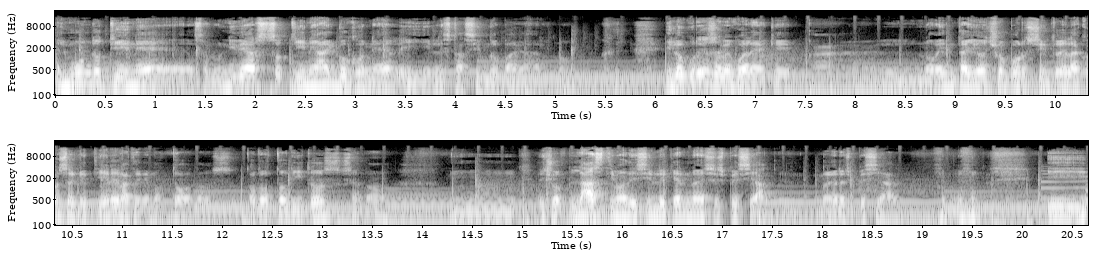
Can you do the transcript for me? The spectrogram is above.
El mundo tiene, o sea, el universo tiene algo con él y le está haciendo pagar, ¿no? Y lo curioso, ¿sabe cuál es? Que el 98% de la cosa que tiene la tenemos todos, todos toditos, o sea, no... Mm, de hecho, lástima decirle que él no es especial no era especial. y,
